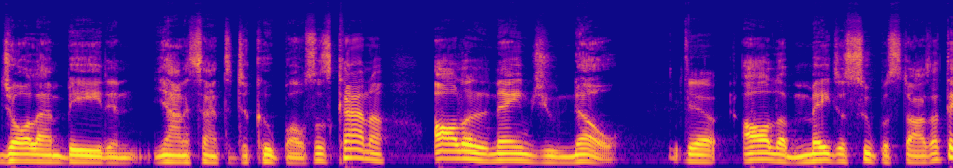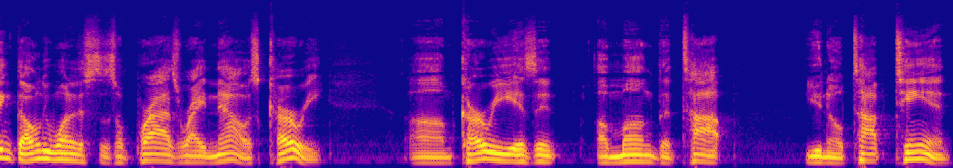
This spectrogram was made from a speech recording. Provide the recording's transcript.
Joel Embiid, and Giannis Antetokounmpo. So it's kind of all of the names you know, Yep. all the major superstars. I think the only one that's a surprise right now is Curry. Um, Curry isn't among the top, you know, top ten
